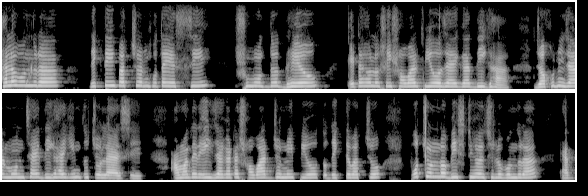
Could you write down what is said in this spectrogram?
হ্যালো বন্ধুরা, দেখতেই পাচ্ছ আমি কোথায় এসছি? সমুদ্রের ঢেউ, এটা হলো সেই সবার প্রিয় জায়গা দীঘা। যখনই যার মন চায় দীঘায় কিন্তু চলে আসে। আমাদের এই জায়গাটা সবার জন্যই প্রিয়। তো দেখতে পাচ্ছ প্রচণ্ড বৃষ্টি হয়েছিল বন্ধুরা। এত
